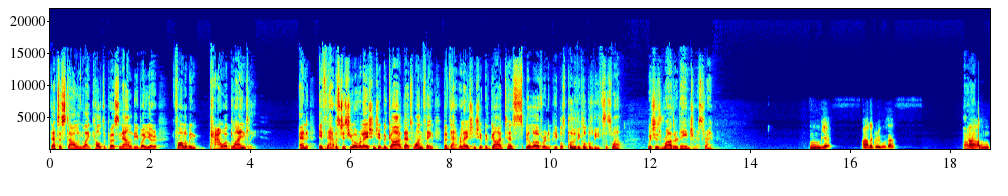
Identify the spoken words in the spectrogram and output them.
that's a Stalin like cult of personality where you're following power blindly. And if that was just your relationship with God, that's one thing, but that relationship with God tends to spill over into people's political beliefs as well, which is rather dangerous, right? Mm, yeah, I'd agree with that. All right. Um,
